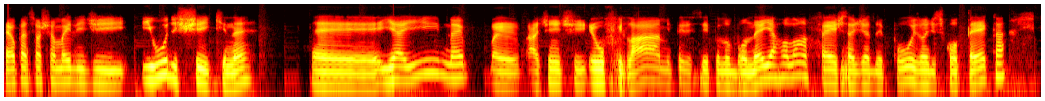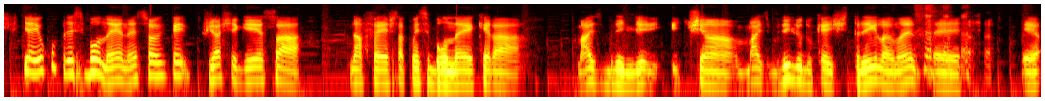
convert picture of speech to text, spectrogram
Aí o pessoal chama ele de Yuri Shake, né? É, e aí, né, é, a gente, eu fui lá, me interessei pelo boné, ia rolar uma festa dia depois, uma discoteca, e aí eu comprei esse boné, né? Só que já cheguei essa na festa com esse boné que era mais brilhante, tinha mais brilho do que a estrela, né? É, é,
